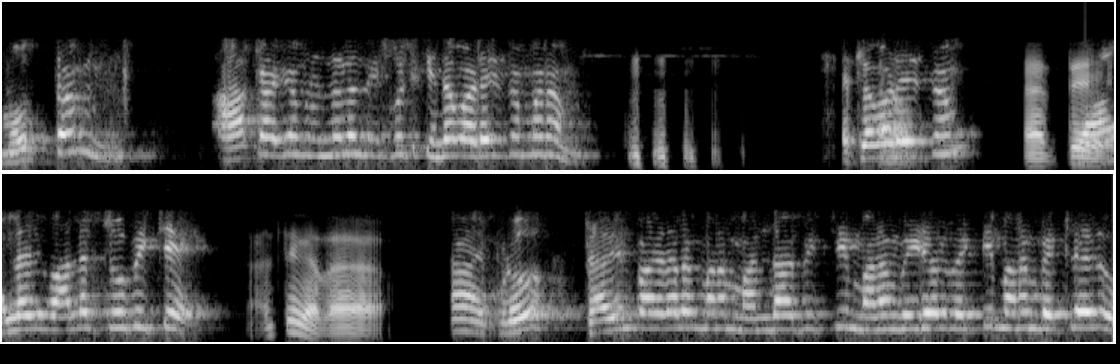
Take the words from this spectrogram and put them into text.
మొత్తం ఆకాశంలో ఉన్న తీసుకొచ్చి కింద పడేసాం మనం. ఎట్లా పడేసాం అంతే. వాళ్ళది వాళ్ళకి చూపించే. అంతే కదా. ఆ, ఇప్పుడు ప్రవీణ్ పగడాలకు మనం మందాపిచ్చి మనం వీడియోలు పెట్టి మనం పెట్టలేదు.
